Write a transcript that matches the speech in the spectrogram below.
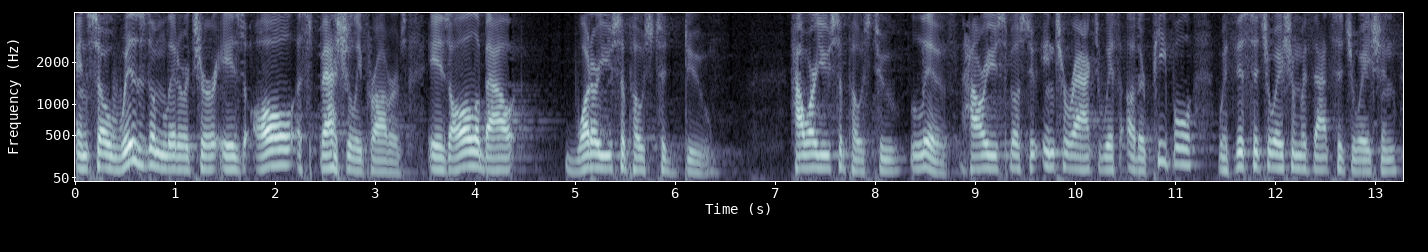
And so, wisdom literature is all, especially Proverbs, is all about what are you supposed to do? How are you supposed to live? How are you supposed to interact with other people, with this situation, with that situation,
